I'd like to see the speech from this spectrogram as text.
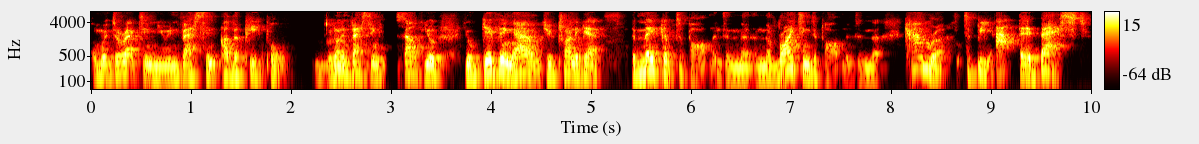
And with directing, you invest in other people you're not investing in yourself. You're you're giving out. You're trying to get the makeup department and the and the writing department and the camera to be at their best.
